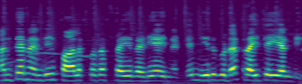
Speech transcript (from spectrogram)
అంతేనండి పాలకూర ఫ్రై రెడీ అయినట్టే. మీరు కూడా ట్రై చేయండి.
